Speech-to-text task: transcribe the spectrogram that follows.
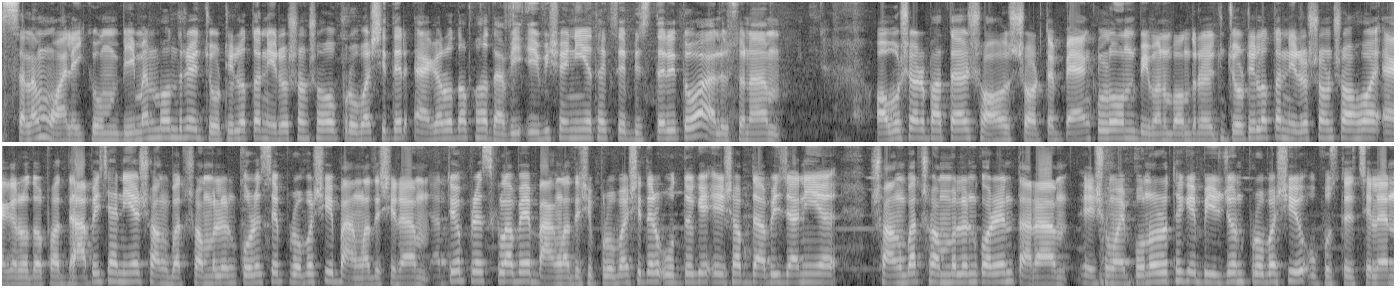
আসসালামু আলাইকুম। বিমানবন্দরের জটিলতা নিরসন সহ প্রবাসীদের এগারো দফা দাবি এ বিষয় নিয়ে থাকছে বিস্তারিত আলোচনা। অবসর ভাতা, সহজ শর্তে ব্যাংক লোন, বিমানবন্দরের জটিলতা নিরসন সহ এগারো দফা দাবি জানিয়ে সংবাদ সম্মেলন করেছে প্রবাসী বাংলাদেশিরা। জাতীয় প্রেস ক্লাবে বাংলাদেশি প্রবাসীদের উদ্যোগে এইসব দাবি জানিয়ে সংবাদ সম্মেলন করেন তারা। এ সময় পনেরো থেকে বিশ জন প্রবাসী উপস্থিত ছিলেন।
